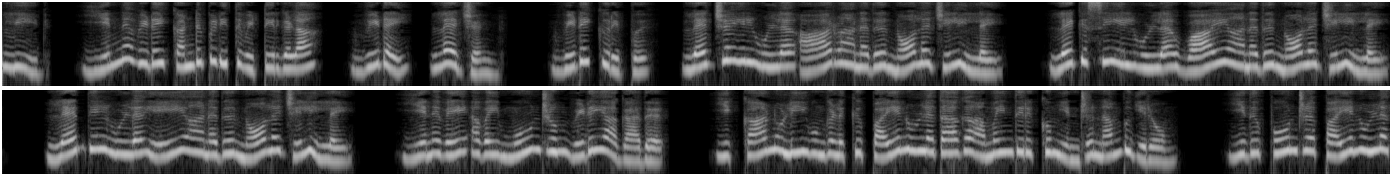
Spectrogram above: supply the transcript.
லீட் என்ன விடை கண்டுபிடித்து விட்டீர்களா? விடை லெஜெண்ட் விடைக்குறிப்பு. லெஜையில் உள்ள ஆறானது நாலேஜில் இல்லை. லெகசியில் உள்ள வாயானது நாலேஜில் இல்லை. லெத்தில் உள்ள ஏ ஆனது நாலேஜில் இல்லை. எனவே அவை மூன்றும் விடையாகாது. இக்காணொளி உங்களுக்கு பயனுள்ளதாக அமைந்திருக்கும் என்று நம்புகிறோம். இது போன்ற பயனுள்ள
